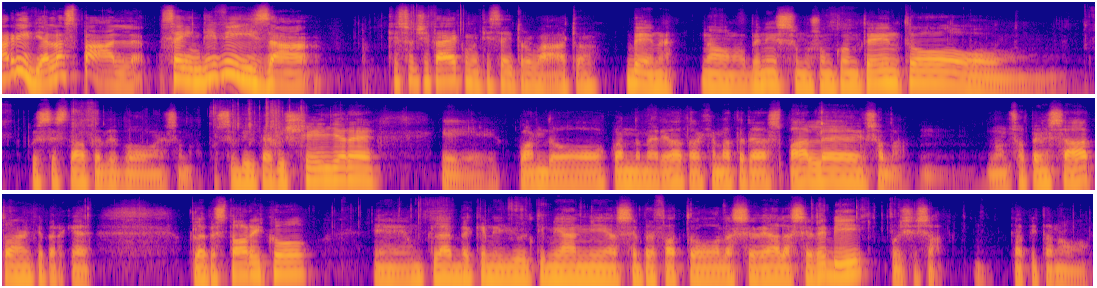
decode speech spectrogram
arrivi alla SPAL, sei in divisa, che società è, come ti sei trovato? Bene, no, no, benissimo, sono contento. Quest'estate avevo insomma, possibilità di scegliere e quando, quando mi è arrivata la chiamata della SPAL, insomma, non ci ho pensato anche perché è un club storico, è un club che negli ultimi anni ha sempre fatto la Serie A, la Serie B, poi si sa, capitano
